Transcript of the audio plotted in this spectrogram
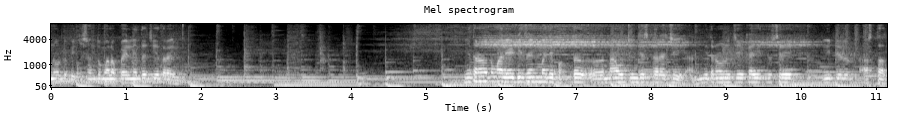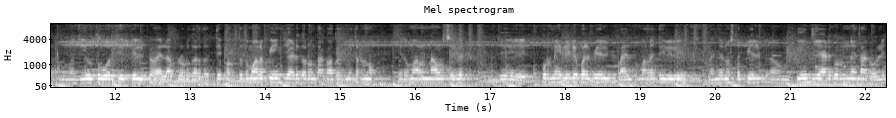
नोटिफिकेशन तुम्हाला पहिल्यांदाच येत राहील. मित्रांनो तुम्हाला या डिझाईनमध्ये फक्त नाव चेंजेस करायचे आणि मित्रांनो जे काही दुसरे एडिटर असतात म्हणजे यूट्यूबवरती पी एल अपलोड करतात ते फक्त तुम्हाला पी एन जी ॲड करून दाखवतात मित्रांनो. मी तुम्हाला नाव सगळं म्हणजे पूर्ण editable P L P file तुम्हाला दिलेली आहे. म्हणजे नुसतं P L P N G add करून नाही दाखवली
